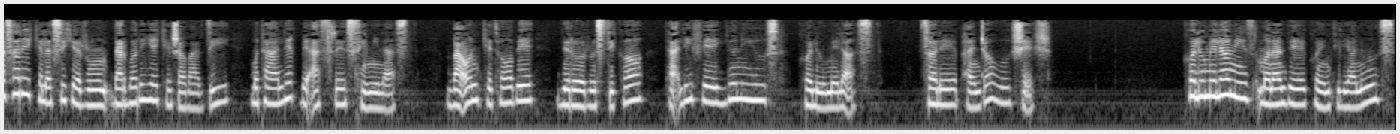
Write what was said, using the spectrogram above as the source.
اثر کلاسیک روم درباره کشاورزی متعلق به عصر سیمین است و آن کتاب دروروستیکا تعلیف یونیوس کلوملا است. سال 56 کلوملا نیز مانند کوینتیلیانوس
